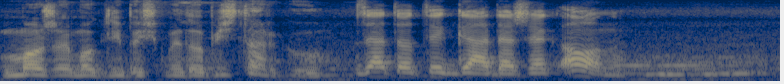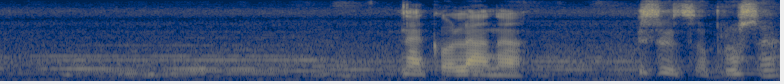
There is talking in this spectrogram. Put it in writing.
Może moglibyśmy dobić targu? Za to ty gadasz jak on. Na kolana. Że co, proszę?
